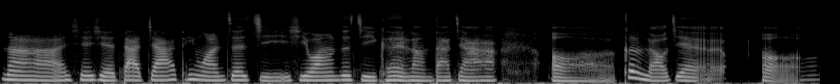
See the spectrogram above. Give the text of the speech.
那谢谢大家听完这集，希望这集可以让大家。呃，更了解呃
